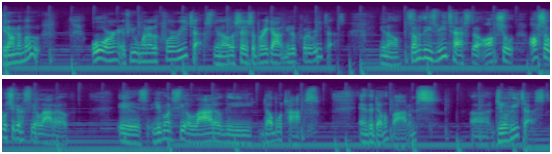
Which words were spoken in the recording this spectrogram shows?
Get on the move. Or if you want to look for a retest, you know, let's say it's a breakout and you look for the retest. You know, some of these retests are also also what you're going to see a lot of is you're going to see a lot of the double tops and the double bottoms uh, do a retest.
